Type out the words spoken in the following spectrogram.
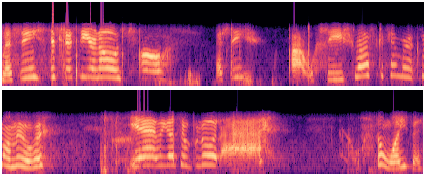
Let's see. Let's get see your nose. Oh. Let's see. Ow, see, slap the camera. Come on, move it. Yeah, we got some blood. Ah. Don't wipe it.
